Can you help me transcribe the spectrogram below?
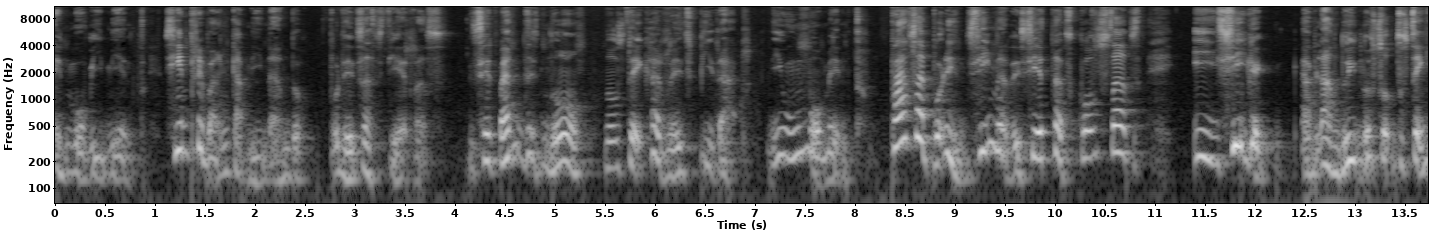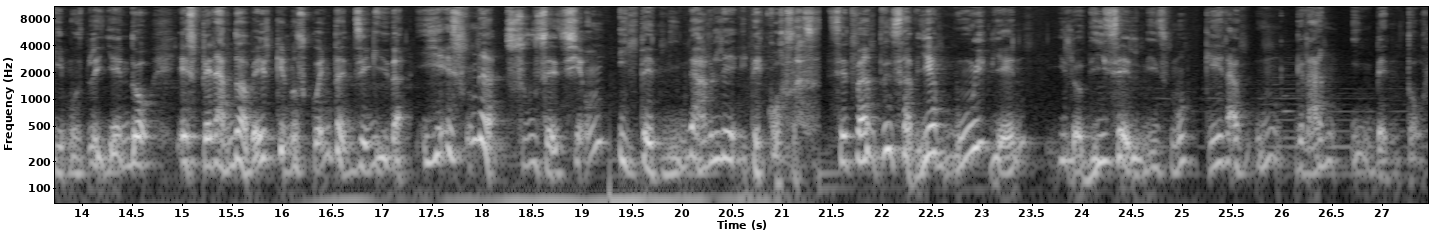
en movimiento. Siempre van caminando por esas tierras. Cervantes no nos deja respirar ni un momento. Pasa por encima de ciertas cosas y sigue hablando y nosotros seguimos leyendo, esperando a ver qué nos cuenta enseguida. Y es una sucesión interminable de cosas. Cervantes sabía muy bien, y lo dice él mismo, que era un gran inventor.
